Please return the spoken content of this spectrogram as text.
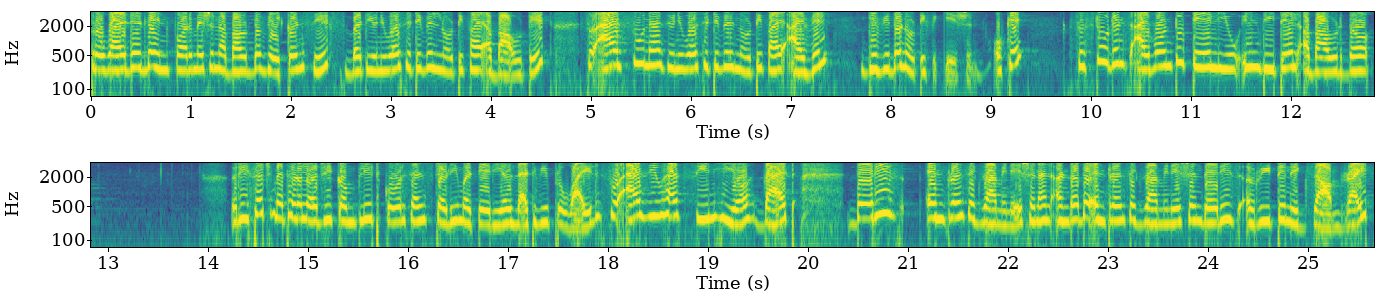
provided the information about the vacant seats but university will notify about it. So as soon as university will notify i will give you the notification. Okay? So students i want to tell you in detail about the research methodology complete course and study material that we provide. So as you have seen here that there is entrance examination and under the entrance examination there is a written exam right?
